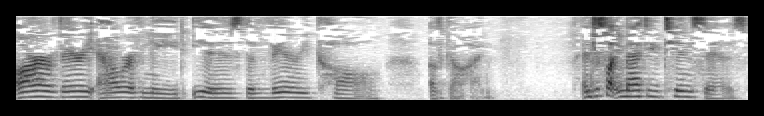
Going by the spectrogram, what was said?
our very hour of need is the very call of God. And just like Matthew 10 says,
